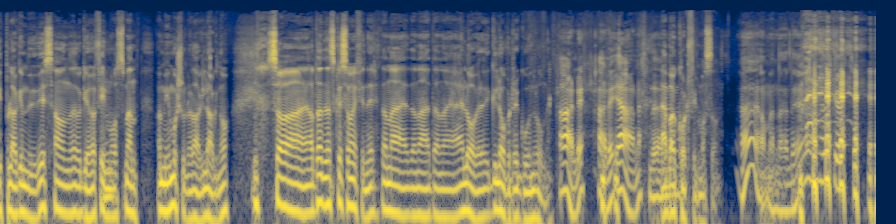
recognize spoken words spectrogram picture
hypp på å lage movies. Han, det var gøy å filme oss, men det var mye morsommere å lage, lage noe. Så ja, den, den skal vi se om vi finner. Den er, den er, den er, jeg lover, lover dere god underholdning. Herlig. herlig, Gjerne. Det, Det er bare kortfilm, altså. Ja, ja, men det høres ut.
